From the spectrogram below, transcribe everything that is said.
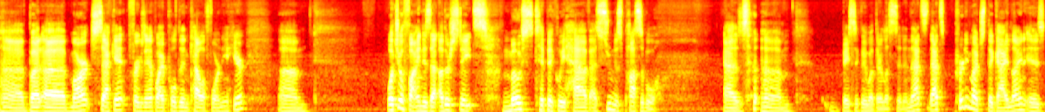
Uh, but uh, March 2nd, for example, I pulled in California here. Um, what you'll find is that other states most typically have as soon as possible as um, basically what they're listed. And that's that's pretty much the guideline is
